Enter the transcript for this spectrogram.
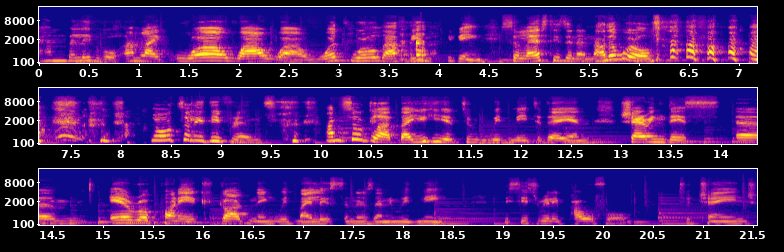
unbelievable. I'm like, wow, wow, wow. What world I've been living. Celeste is in another world. totally different. I'm so glad that you're here to, with me today and sharing this um, aeroponic gardening with my listeners and with me. This is really powerful to change.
